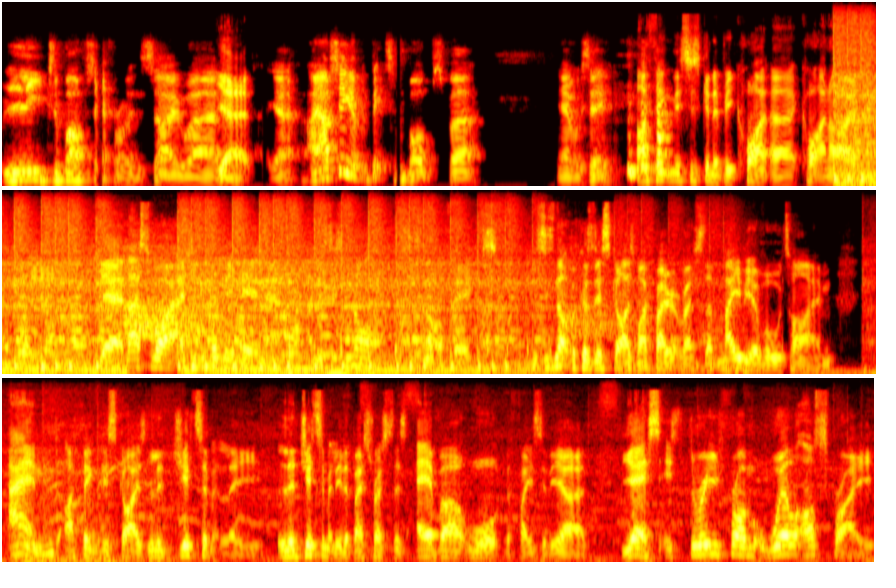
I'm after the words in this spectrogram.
leagues above Seth Rollins. So um, Yeah. yeah. I, I've seen bits and bobs, but yeah, we'll see. I think this is going to be quite uh, quite an eye opener for you. Yeah, that's right. As you can probably hear now, and this is not this is not a fix. This is not because this guy's my favorite wrestler, maybe of all time, and I think this guy's legitimately, legitimately the best wrestler that's ever walked the face of the earth. Yes, it's three from Will Ospreay,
